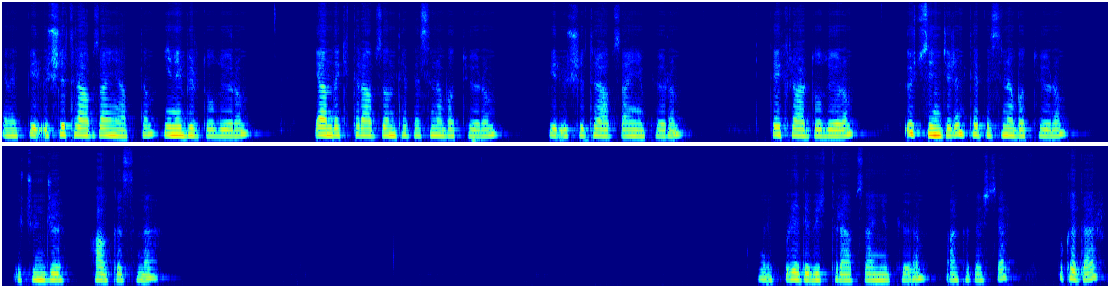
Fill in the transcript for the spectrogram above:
Evet bir üçlü trabzan yaptım. Yine bir doluyorum. Yandaki trabzanın tepesine batıyorum. Bir üçlü trabzan yapıyorum. Tekrar doluyorum. 3 zincirin tepesine batıyorum. Üçüncü halkasına. Evet buraya da bir trabzan yapıyorum arkadaşlar. Bu kadar.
